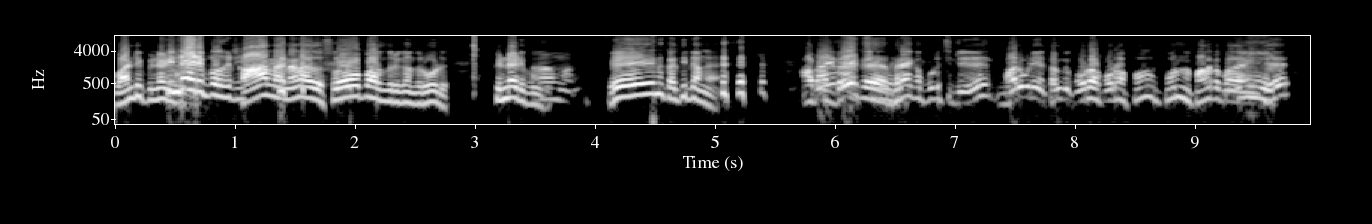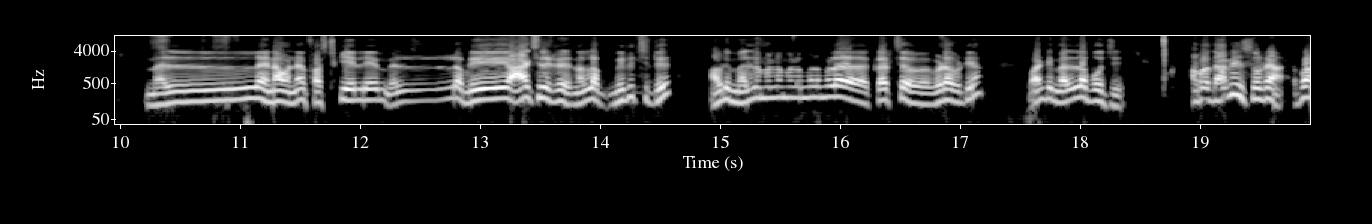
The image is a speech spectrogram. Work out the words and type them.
வண்டி பின்னாடி பின்னாடி போகுது. காரணம் என்னன்னா அது ஸ்லோப்பா இருந்திருக்கு அந்த ரோடு பின்னாடி போகுது. ஏன்னு கத்திட்டாங்க. அப்புறம் பிரேக் பிரேக்கை பிடிச்சிட்டு மறுபடியும் தம்பி போடுறா போடுறா போதும் போடுங்க பதட்ட பதாயிட்டு மெல்ல என்ன பண்ணேன் ஃபர்ஸ்ட் கியர்லேயே மெல்ல அப்படியே ஆக்சிலேட்டர் நல்லா மிதிச்சிட்டு அப்படியே மெல்ல மெல்ல மெல்ல மெல்ல மெல்ல கிளட்சை விட விட்டியும் வண்டி மெல்ல போச்சு. அப்போ தர்ணேஷ் சொல்கிறேன் அப்பா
